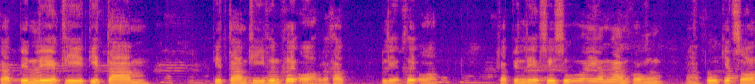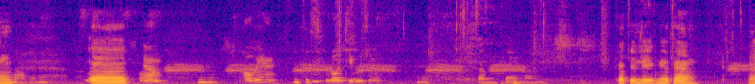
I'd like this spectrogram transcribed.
กับเป็นเลขที่ติดตาม ติดตามที่เพิ่นเคยออกนะครับเลขเคยออกกับเป็นเลขสวยๆงามๆของอ่าปูเก็ตสองเอ่อยังเอาแม่โลดถิ่มซื้อสองเส้นนั่นก็เป็นเลขแนวทางอ่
